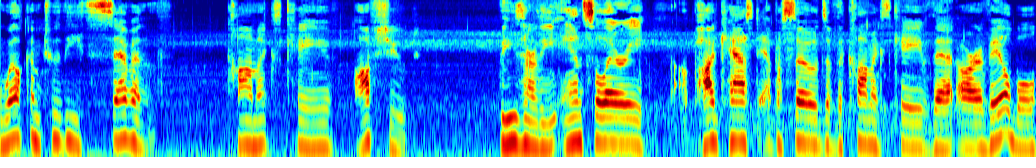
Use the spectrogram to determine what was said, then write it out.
And welcome to the seventh Comics Cave offshoot. These are the ancillary podcast episodes of the Comics Cave that are available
